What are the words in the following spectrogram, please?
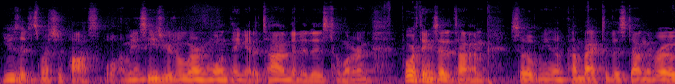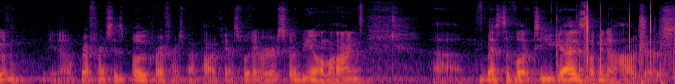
use it as much as possible. I mean, it's easier to learn one thing at a time than it is to learn four things at a time. So, you know, come back to this down the road, you know, reference his book, reference my podcast, whatever. It's going to be online. Uh, best of luck to you guys. Let me know how it goes.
